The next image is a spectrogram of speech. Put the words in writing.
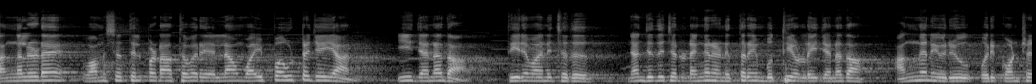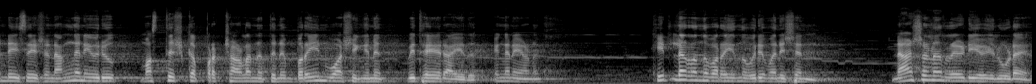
തങ്ങളുടെ വംശത്തിൽപ്പെടാത്തവരെ എല്ലാം വൈപ്പ് ഔട്ട് ചെയ്യാൻ ഈ ജനത തീരുമാനിച്ചത്. ഞാൻ ചിന്തിച്ചിട്ടുണ്ട് എങ്ങനെയാണ് ഇത്രയും ബുദ്ധിയുള്ള ഈ ജനത അങ്ങനെ ഒരു ഒരു കോൺഷന്റൈസേഷൻ അങ്ങനെ ഒരു മസ്തിഷ്ക പ്രക്ഷാളനത്തിന് ബ്രെയിൻ വാഷിങ്ങിന് വിധേയരായത്. എങ്ങനെയാണ്? ഹിറ്റ്ലർ എന്ന് പറയുന്ന ഒരു മനുഷ്യൻ നാഷണൽ റേഡിയോയിലൂടെ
